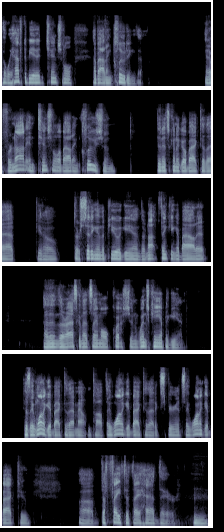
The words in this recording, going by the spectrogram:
but we have to be intentional about including them. And if we're not intentional about inclusion, then it's going to go back to that, you know, they're sitting in the pew again, they're not thinking about it. And then they're asking that same old question, when's camp again? Because they want to get back to that mountaintop. They want to get back to that experience. They want to get back to uh, the faith that they had there. Mm.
